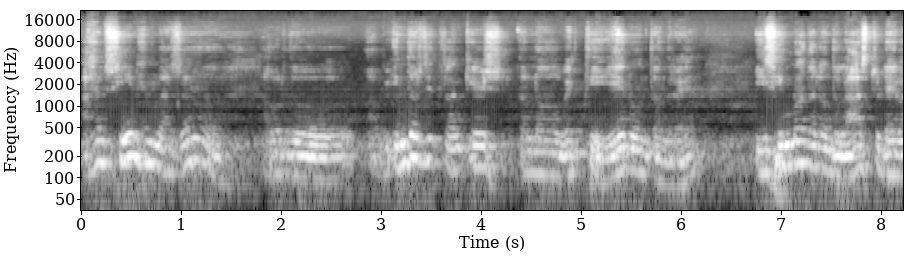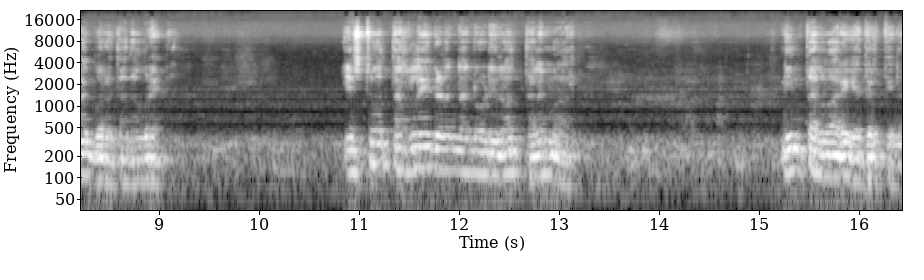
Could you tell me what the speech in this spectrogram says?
I have seen him as a ಅವ್ರದ್ದು ಇಂದರ್ಜಿತ್ ಲಂಕೇಶ್ ಅನ್ನೋ ವ್ಯಕ್ತಿ ಏನು ಅಂತಂದ್ರೆ ಈ ಸಿನಿಮಾದಲ್ಲಿ ಒಂದು ಲಾಸ್ಟ್ ಡೈಲಾಗ್ ಬರುತ್ತೆ ಅದು ಅವರೇ. ಎಷ್ಟೋ ತರಲೆಗಳನ್ನು ನೋಡಿರೋ ತಲೆಮಾರು. ನಿಂತಲ್ವಾರಿಗೆ ತಲವಾರಿಗೆ ಎದುರ್ತೀನ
